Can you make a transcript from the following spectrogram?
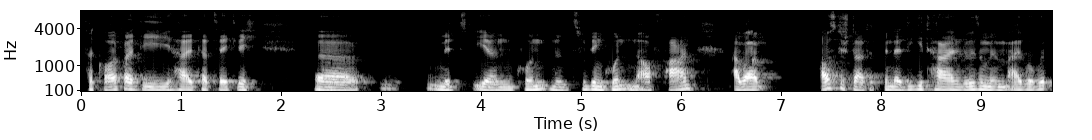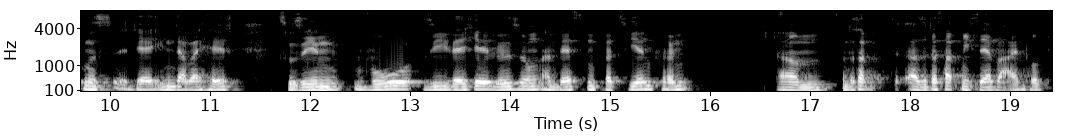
Verkäufer, die halt tatsächlich äh, mit ihren Kunden zu den Kunden auch fahren, aber ausgestattet mit einer digitalen Lösung, mit einem Algorithmus, der ihnen dabei hilft, zu sehen, wo sie welche Lösung am besten platzieren können. Ähm, und das hat, also das hat mich sehr beeindruckt.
